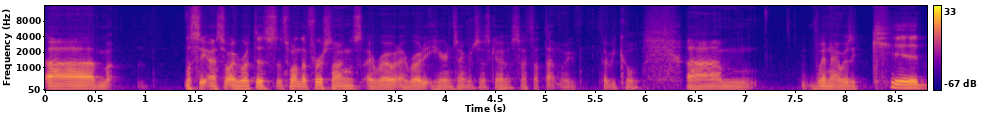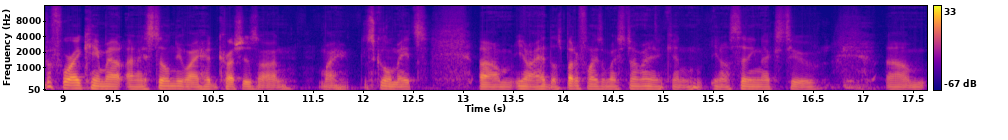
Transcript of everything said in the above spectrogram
Um, let's see. So I wrote this. It's one of the first songs I wrote. I wrote it here in San Francisco, so I thought that would that'd be cool. Um, when I was a kid, before I came out, and I still knew I had crushes on my schoolmates. Um, you know, I had those butterflies in my stomach, and you know, sitting next to. Um,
